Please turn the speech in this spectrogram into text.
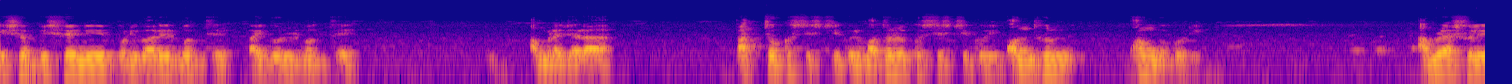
এইসব বিষয় নিয়ে পরিবারের মধ্যে ভাই বোনের মধ্যে আমরা যারা পার্থক্য সৃষ্টি করি, মতনৈক্য সৃষ্টি করি, বন্ধন ভঙ্গ করি, আমরা আসলে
